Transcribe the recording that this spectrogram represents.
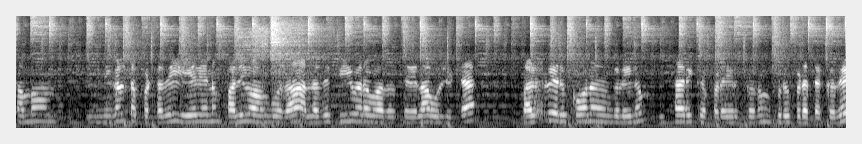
சம்பவம் நிகழ்த்தப்பட்டது? ஏதேனும் பழி வாங்குவதா? அல்லது தீவிரவாத செயலா? உள்ளிட்ட பல்வேறு கோணங்களிலும் விசாரிக்கப்பட இருக்கிறதும் குறிப்பிடத்தக்கது.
